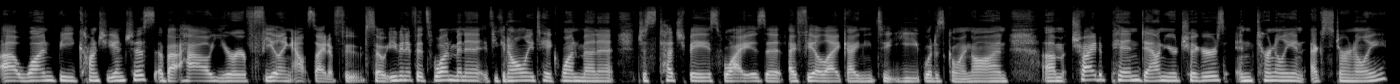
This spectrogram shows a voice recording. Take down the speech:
Uh, one, be conscientious about how you're feeling outside of food. So even if it's one minute, if you can only take one minute, just touch base. Why is it I feel like I need to eat? What is going on? Um, try to pin down your triggers internally and externally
